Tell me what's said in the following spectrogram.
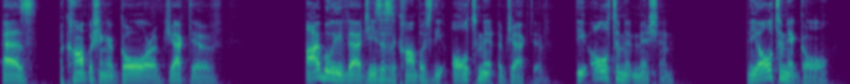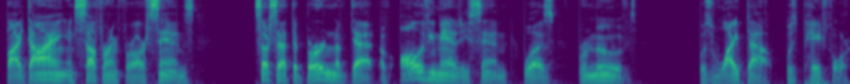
as accomplishing a goal or objective, I believe that Jesus accomplished the ultimate objective, the ultimate mission, the ultimate goal by dying and suffering for our sins, such that the burden of debt of all of humanity's sin was removed was wiped out, was paid for.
